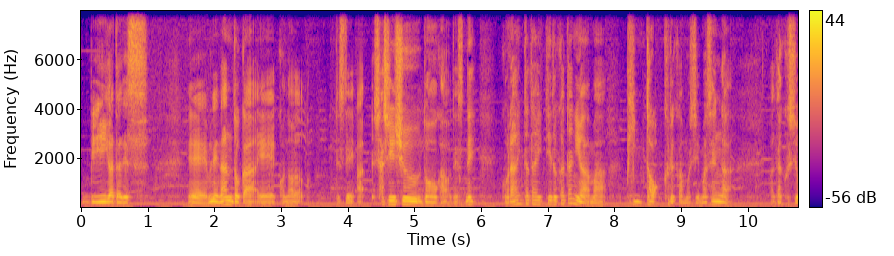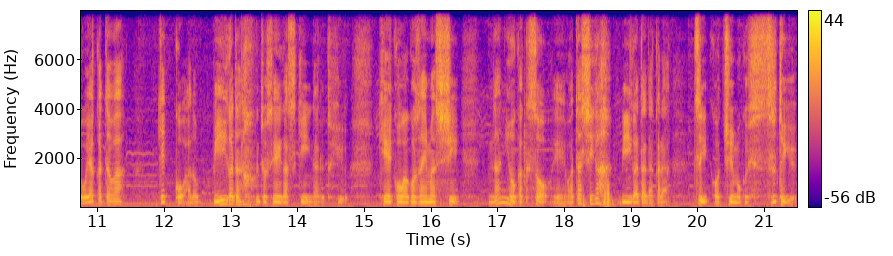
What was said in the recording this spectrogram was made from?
B 型です。えーね、何度か、えーこのですねあ、写真集動画をですね、ご覧いただいている方には、まあ、ピンとくるかもしれませんが、私、親方は結構あの B 型の女性が好きになるという傾向がございますし、何を隠そう、えー私が B 型だから、ついこう注目するという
